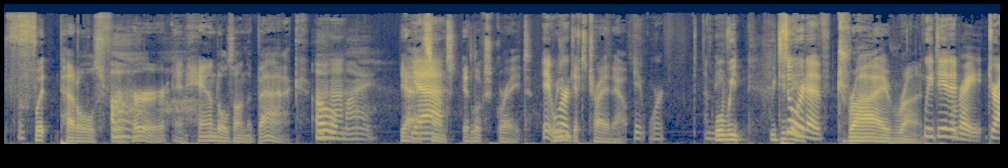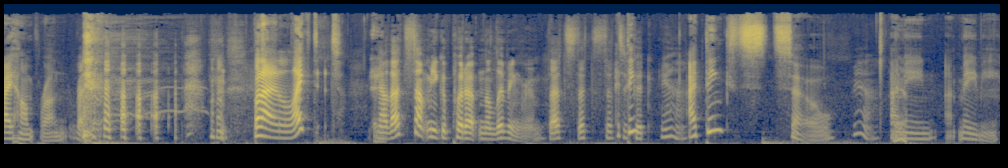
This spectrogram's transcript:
foot pedals for Oh. her and handles on the back. Oh Uh-huh. my. Yeah, Yeah. it sounds. It looks great. It we worked. didn't get to try it out. It worked. Amazing. Well, we we did sort a of. dry run. We did a Right. dry hump run, Right. but I liked it. now that's something you could put up in the living room. That's that's that's I a think- good. Yeah. I think so. Yeah. I Yeah. mean, uh, maybe.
